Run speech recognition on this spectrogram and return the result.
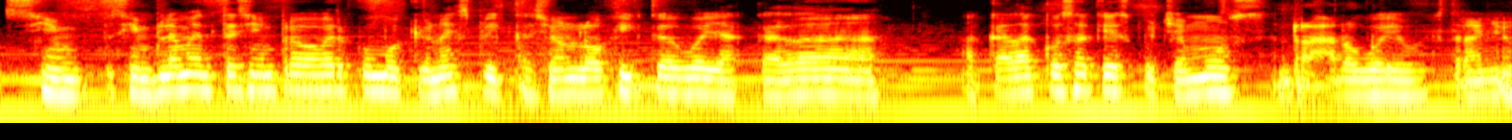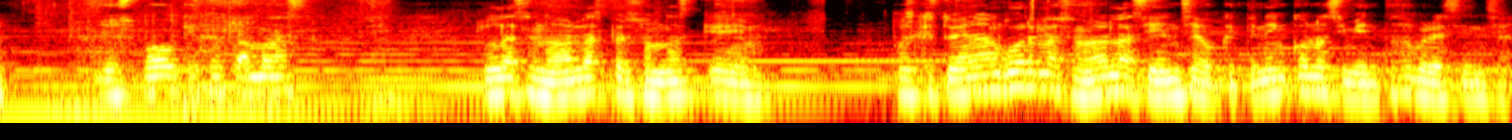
sim- simplemente siempre va a haber como que una explicación lógica, güey, a cada, a cada cosa que escuchemos raro, güey, o extraño. Yo supongo que esto está más relacionado a las personas que, pues que estudian algo relacionado a la ciencia o que tienen conocimiento sobre ciencia,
